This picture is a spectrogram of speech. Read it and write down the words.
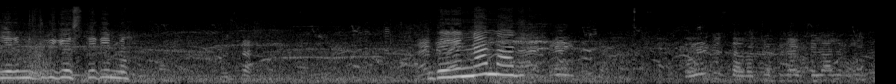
Yerimizi bir göstereyim mi? Derinler nerede? Oraya göster bak çok güzel bir şelale var.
